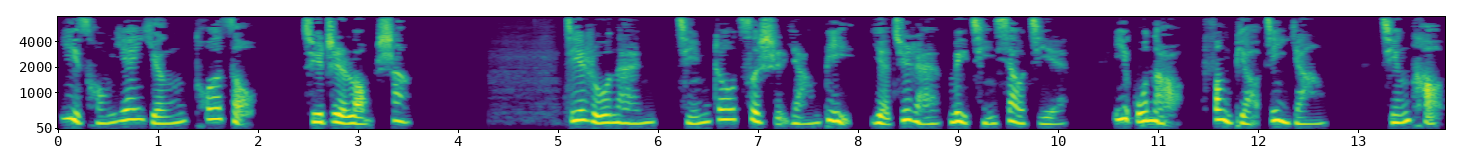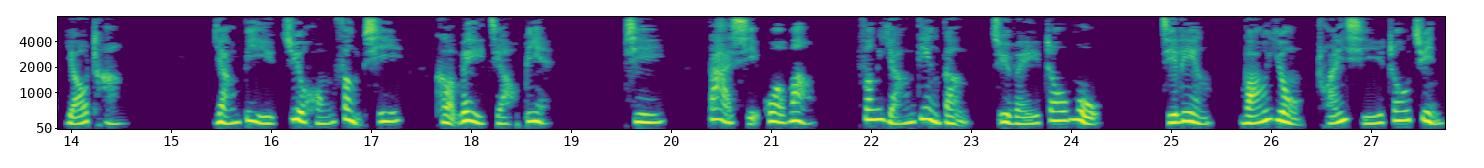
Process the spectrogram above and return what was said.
亦从燕营脱走，驱至陇上。即如南秦州刺史杨弼也居然为秦孝节，一股脑奉表晋阳，请讨姚苌。杨弼拒红凤批，可谓狡辩。批大喜过望，封杨定等俱为州牧，即令王勇传习州郡，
